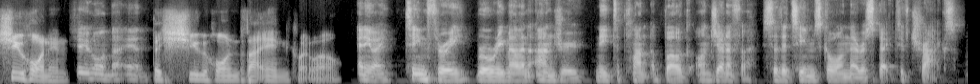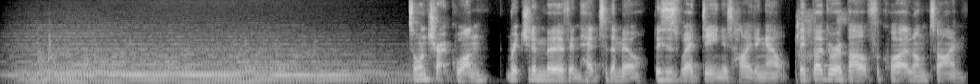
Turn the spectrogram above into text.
shoehorning. Shoehorn that in. They shoehorned that in quite well. Anyway, Team 3, Rory, Mel, and Andrew need to plant a bug on Jennifer, so the teams go on their respective tracks. So on track one, Richard and Mervyn head to the mill. This is where Dean is hiding out. They bugger about for quite a long time,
